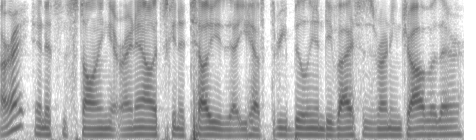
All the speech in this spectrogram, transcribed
Alright, and it's installing it right now. It's going to tell you that you have 3 billion devices running Java there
